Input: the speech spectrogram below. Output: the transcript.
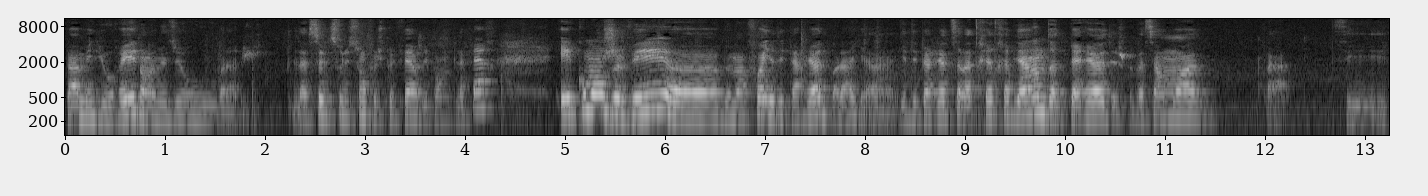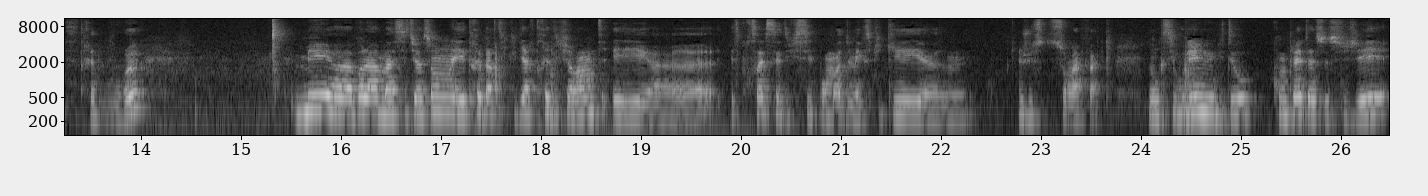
pas améliorée dans la mesure où voilà, la seule solution que je peux faire, j'ai pas envie de la faire. Et comment je vais euh, ben, Ma foi, il y a des périodes, voilà, il y a, des périodes ça va très très bien, d'autres périodes je peux passer un mois, c'est très douloureux. Mais euh, voilà, ma situation est très particulière, très différente et, euh, c'est pour ça que c'est difficile pour moi de m'expliquer juste sur la fac. Donc si vous voulez une vidéo complète à ce sujet,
